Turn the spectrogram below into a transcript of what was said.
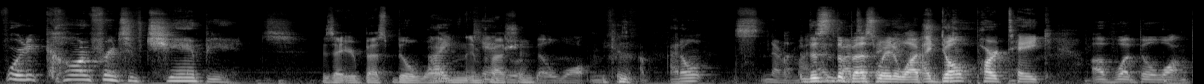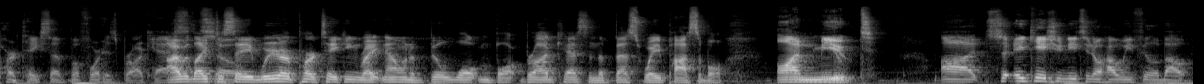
for the Conference of Champions. Is that your best Bill Walton I impression? Bill Walton because I don't. Never mind. This is the best to say, way to watch. I don't partake of what Bill Walton partakes of before his broadcast. I would like so. to say we are partaking right now in a Bill Walton broadcast in the best way possible on, on mute. Uh, so in case you need to know how we feel about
